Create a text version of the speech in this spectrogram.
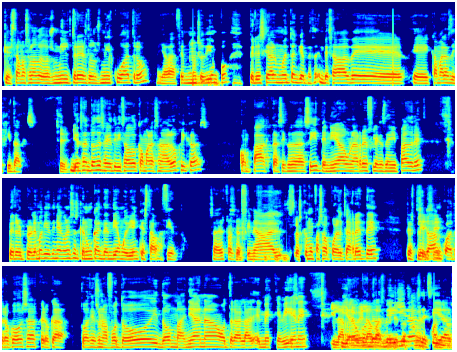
que estamos hablando de 2003, 2004, ya hace mucho tiempo, pero es que era el momento en que empezaba a ver eh, cámaras digitales. Yo hasta entonces había utilizado cámaras analógicas, compactas y cosas así, tenía una reflex de mi padre, pero el problema que yo tenía con eso es que nunca entendía muy bien qué estaba haciendo, ¿sabes? Porque al final, los que hemos pasado por el carrete te explicaban cuatro cosas, pero claro, tú hacías una foto hoy, dos mañana, otra el mes que viene, y, y luego cuando las veías decías,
